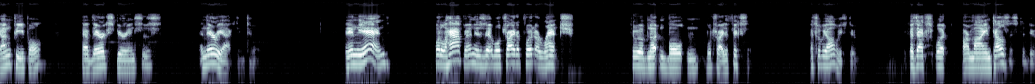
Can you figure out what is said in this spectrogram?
Young people have their experiences and they're reacting to it. And in the end, what'll happen is that we'll try to put a wrench to a nut and bolt and we'll try to fix it. That's what we always do. Because that's what our mind tells us to do.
